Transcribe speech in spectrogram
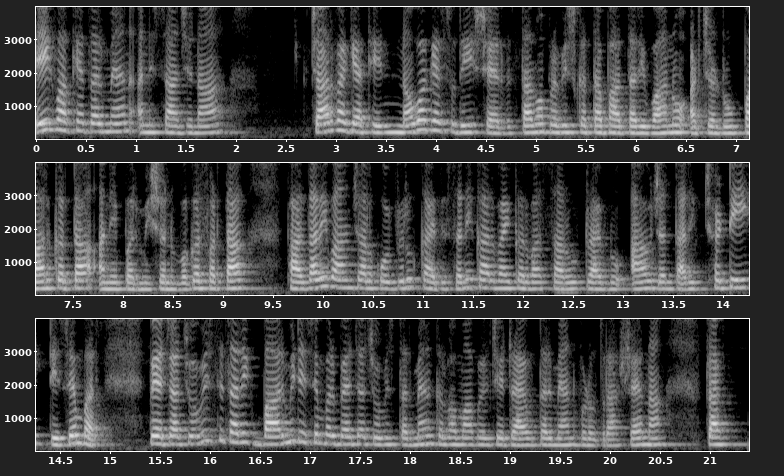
એક વાગ્યા દરમિયાન અને સાંજના ચાર વાગ્યાથી નવ વાગ્યા સુધી શહેર વિસ્તારમાં પ્રવેશ કરતા ભારદારી વાહનો અડચણરૂપ પાર કરતા અને પરમિશન વગર ફરતા ભારદારી વાહન ચાલકો વિરુદ્ધ કાયદેસરની કાર્યવાહી કરવા સારું ડ્રાઈવનું આયોજન તારીખ છઠ્ઠી ડિસેમ્બર બે હજાર ચોવીસથી તારીખ બારમી ડિસેમ્બર બે હજાર ચોવીસ દરમિયાન કરવામાં આવેલ છે. ડ્રાઈવ દરમિયાન વડોદરા શહેરના ટ્રા-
